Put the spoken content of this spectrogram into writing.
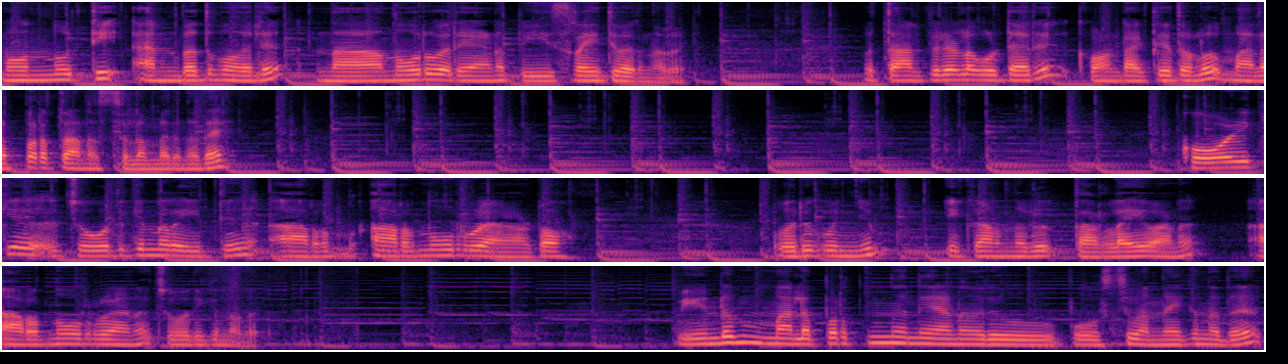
മുന്നൂറ്റി അൻപത് മുതൽ നാനൂറ് വരെയാണ് പീസ് റേറ്റ് വരുന്നത്. താല്പര്യമുള്ള കൂട്ടുകാർ കോൺടാക്ട് ചെയ്തോളൂ. മലപ്പുറത്താണ് സ്ഥലം വരുന്നത്. കോഴിക്ക് ചോദിക്കുന്ന റേറ്റ് അറു അറുന്നൂറ് രൂപയാണ് കേട്ടോ. ഒരു കുഞ്ഞും ഈ കാണുന്നൊരു തള്ളയുമാണ് അറുന്നൂറ് രൂപയാണ് ചോദിക്കുന്നത്. വീണ്ടും മലപ്പുറത്തു നിന്ന് തന്നെയാണ് ഒരു പോസ്റ്റ് വന്നേക്കുന്നത്.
